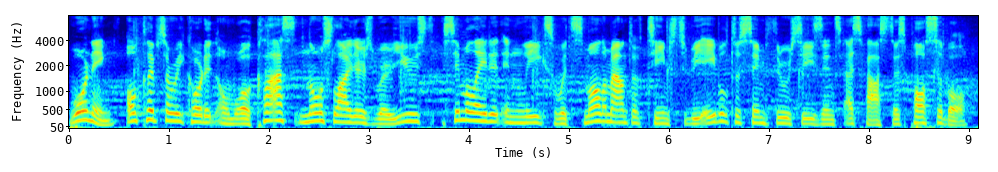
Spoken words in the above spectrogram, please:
Warning, all clips are recorded on world class, no sliders were used, simulated in leagues with small amount of teams to be able to sim through seasons as fast as possible.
